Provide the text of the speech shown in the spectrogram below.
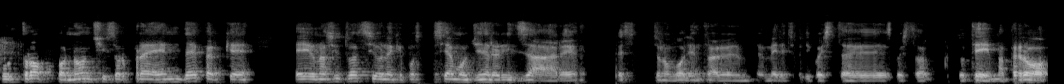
purtroppo non ci sorprende perché è una situazione che possiamo generalizzare. Adesso non voglio entrare nel merito di queste, questo, questo, tema, però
